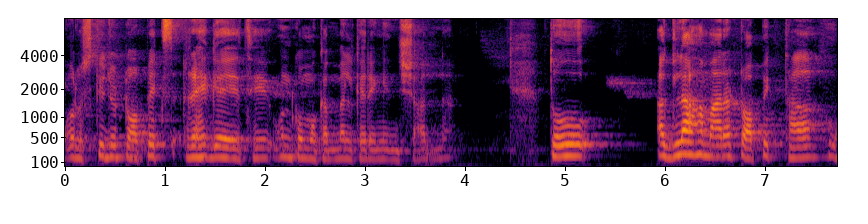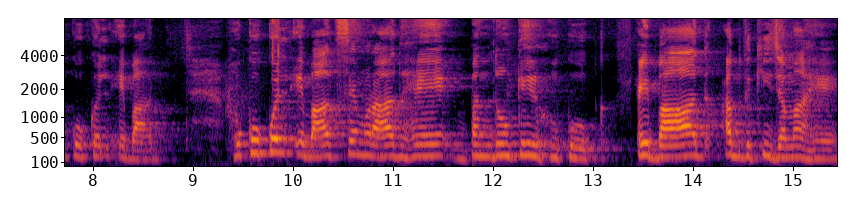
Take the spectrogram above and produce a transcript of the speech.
اور اس کے جو ٹاپکس رہ گئے تھے ان کو مکمل کریں گے انشاءاللہ. تو اگلا ہمارا ٹاپک تھا حقوق العباد. حقوق العباد سے مراد ہے بندوں کے حقوق. عباد عبد کی جمع ہے.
